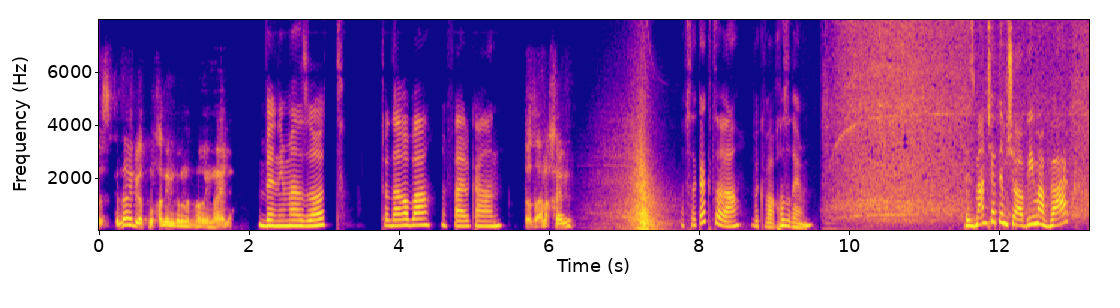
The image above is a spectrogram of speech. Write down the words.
אז כדאי להיות מוכנים גם לדברים האלה. בנימה זאת, תודה רבה, רפאל כהן. תודה לכם. הפסקה קצרה וכבר חוזרים. בזמן שאתם שואבים אבק,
